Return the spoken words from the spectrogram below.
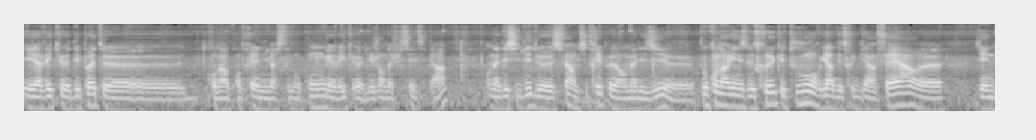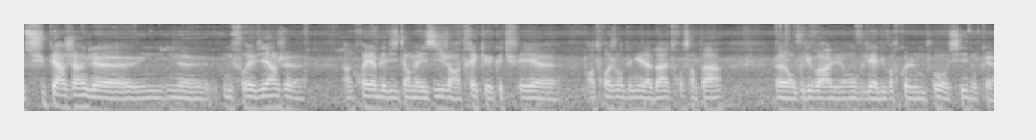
Et avec des potes qu'on a rencontrés à l'université de Hong Kong, avec les gens d'HEC, etc. On a décidé de se faire un petit trip en Malaisie. Donc on organise le truc et tout, on regarde des trucs bien à faire. Il y a une super jungle, une, forêt vierge incroyable à visiter en Malaisie, genre un trek que, tu fais en trois jours de nuit là-bas, trop sympa. Euh, on, voulait aller voir Kuala aussi, donc euh,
